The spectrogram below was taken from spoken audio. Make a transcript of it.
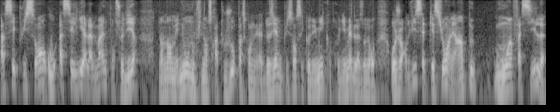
assez puissant ou assez lié à l'Allemagne pour se dire non, non, mais nous, on nous financera toujours parce qu'on est la deuxième puissance économique, entre guillemets, de la zone euro. Aujourd'hui, cette question, elle est un peu moins facile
